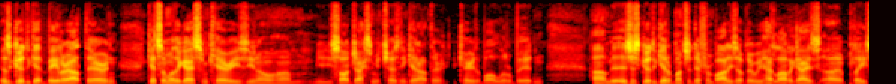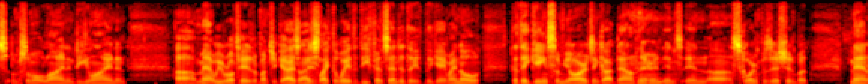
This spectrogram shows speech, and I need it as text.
it was good to get Baylor out there and get some other guys some carries. You know, um, you saw Jackson McChesney get out there, carry the ball a little bit, and um, it's just good to get a bunch of different bodies up there. We had a lot of guys uh, play some, some O line and D line, and uh, man, we rotated a bunch of guys, and I just like the way the defense ended the, the game. I know that they gained some yards and got down there in in, in uh, scoring position, but man,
